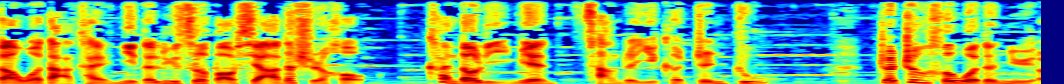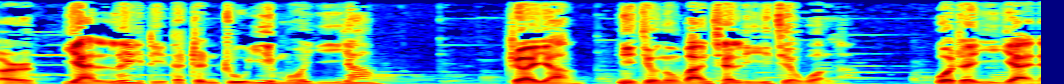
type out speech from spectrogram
当我打开你的绿色宝匣的时候，看到里面藏着一颗珍珠。这正和我的女儿眼泪里的珍珠一模一样，这样你就能完全理解我了。我这一眼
